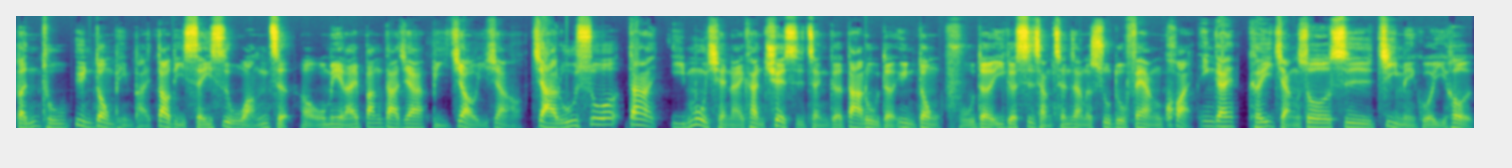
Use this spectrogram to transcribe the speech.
本土运动品牌到底谁是王者？哦，我们也来帮大家比较一下哦。假如说，当然以目前来看，确实整个大陆的运动服的一个市场成长的速度非常快，应该可以讲说是继美国以后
